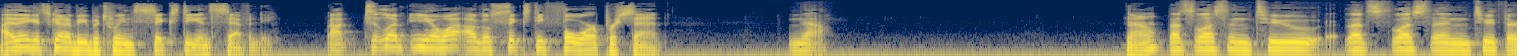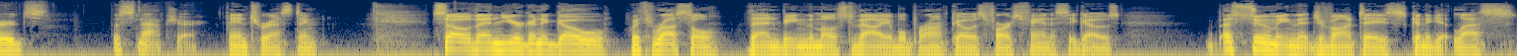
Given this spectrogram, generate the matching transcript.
I think it's going to be between sixty and seventy. Uh, let- you know what? I'll go sixty-four percent. No. No? That's less than two. That's less than two thirds the snap share. Interesting. So then you're going to go with Russell then being the most valuable Bronco as far as fantasy goes, assuming that Javonte's going to get less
